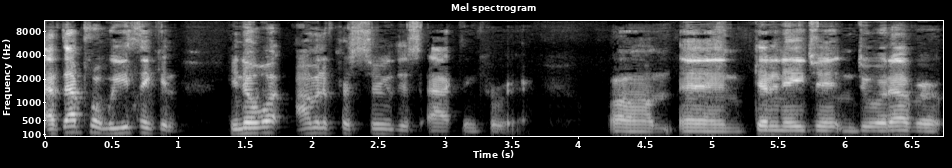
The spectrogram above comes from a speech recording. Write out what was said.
at that point were you thinking, you know what? I'm going to pursue this acting career, um, and get an agent and do whatever.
